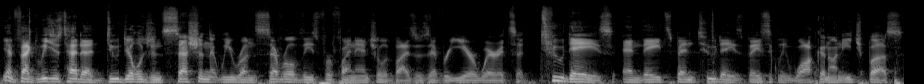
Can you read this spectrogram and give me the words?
Yeah, in fact, we just had a due diligence session that we run several of these for financial advisors every year where it's a two days and they spend two days basically walking on each bus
